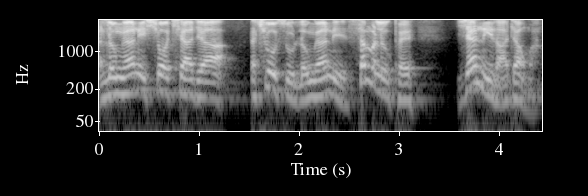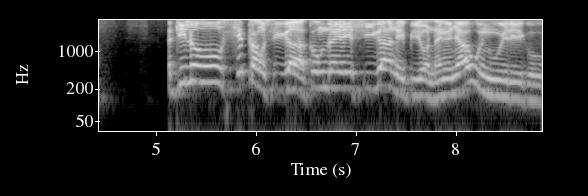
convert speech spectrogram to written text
အလုပ်ငန်းတွေရှော့ချကြတချို့ဆိုလုပ်ငန်းတွေဆက်မလုပ်ဖဲရပ်နေတာကြောင့်ပါအဒီလိုစစ်ကောင်စီကကုန်တယ်တွေစီကနေပြီးတော့နိုင်ငံခြားဝင်ငွေတွေကို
